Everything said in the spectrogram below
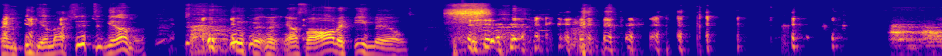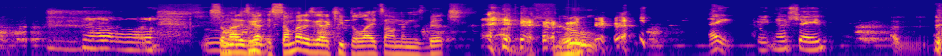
Let me get my shit together. Answer all the emails. Oh. Somebody's got somebody's got to keep the lights on in this bitch. Hey, ain't no shame.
